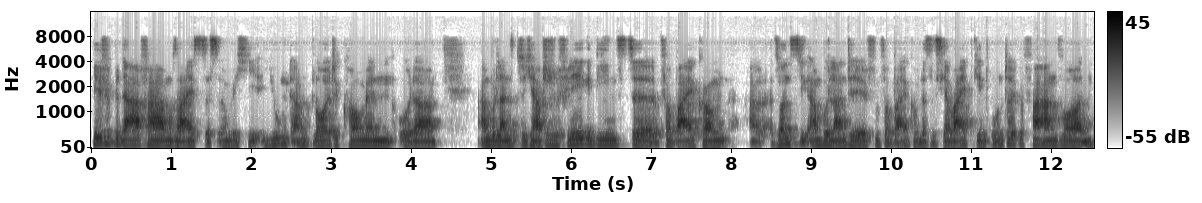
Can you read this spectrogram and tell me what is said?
Hilfebedarf haben, sei es, dass irgendwelche Jugendamtleute kommen oder ambulante psychiatrische Pflegedienste vorbeikommen, äh, sonstige ambulante Hilfen vorbeikommen. Das ist ja weitgehend runtergefahren worden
